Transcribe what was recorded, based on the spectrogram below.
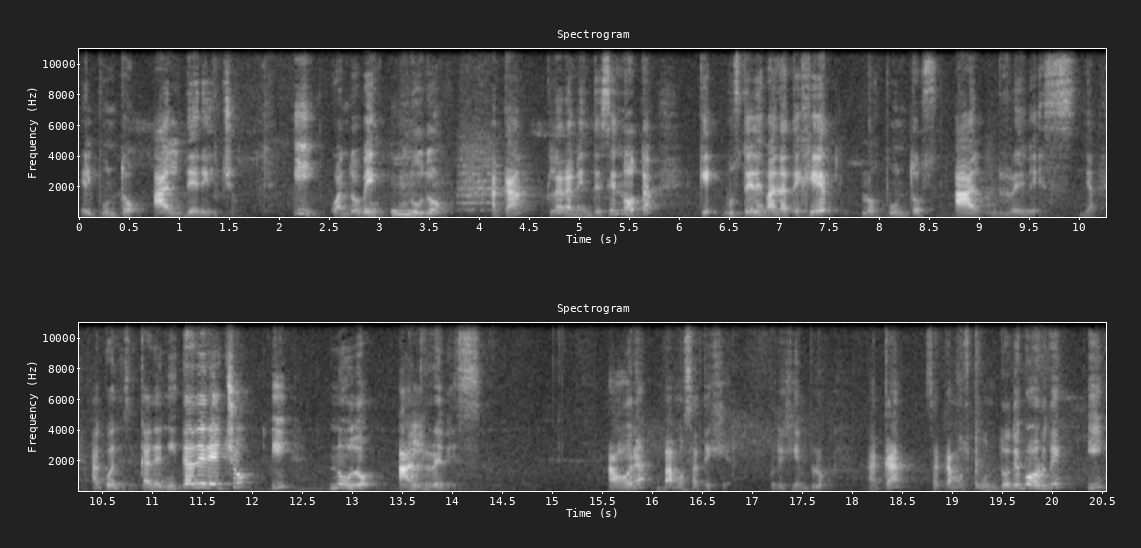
el punto al derecho. Y cuando ven un nudo, acá claramente se nota que ustedes van a tejer los puntos al revés. Acuérdense, cadenita derecho y nudo al revés. Ahora vamos a tejer. Por ejemplo, acá sacamos punto de borde y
